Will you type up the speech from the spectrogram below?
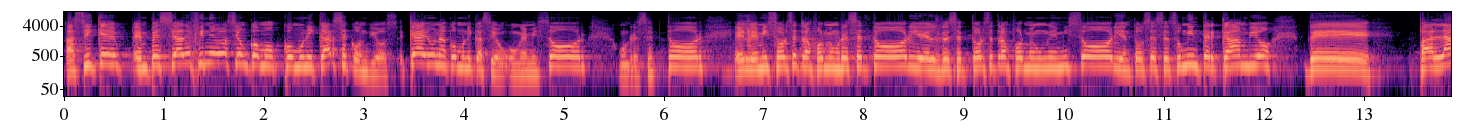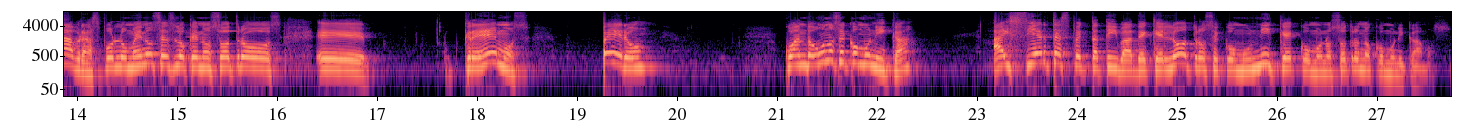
Así que empecé a definir oración como comunicarse con Dios. ¿Qué hay una comunicación? Un emisor, un receptor. El emisor se transforma en un receptor y el receptor se transforma en un emisor y entonces es un intercambio de palabras. Por lo menos es lo que nosotros eh, creemos. Pero cuando uno se comunica, hay cierta expectativa de que el otro se comunique como nosotros nos comunicamos.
